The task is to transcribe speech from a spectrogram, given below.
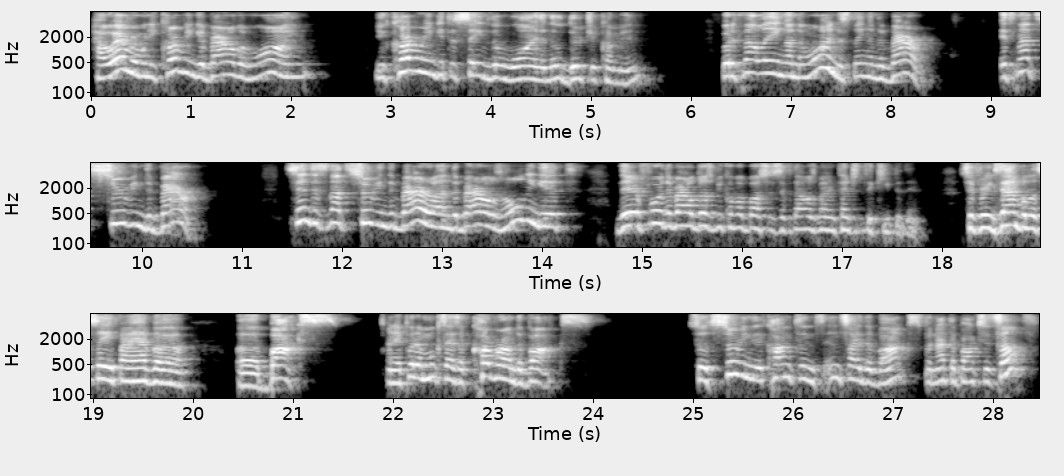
However, when you're covering a barrel of wine, you're covering it to save the wine and no dirt should come in. But it's not laying on the wine, it's laying on the barrel. It's not serving the barrel. Since it's not serving the barrel and the barrel is holding it, therefore the barrel does become a buses if that was my intention to keep it in. So for example, let's say if I have a, a box and I put a muksa as a cover on the box. So it's serving the contents inside the box, but not the box itself.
